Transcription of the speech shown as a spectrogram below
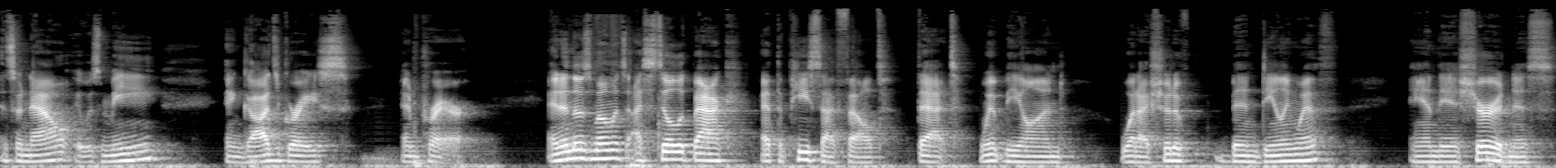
And so now it was me and God's grace and prayer. And in those moments, I still look back at the peace I felt that went beyond what I should have been dealing with and the assuredness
